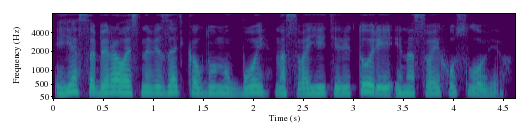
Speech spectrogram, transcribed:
И я собиралась навязать колдуну бой на своей территории и на своих условиях.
